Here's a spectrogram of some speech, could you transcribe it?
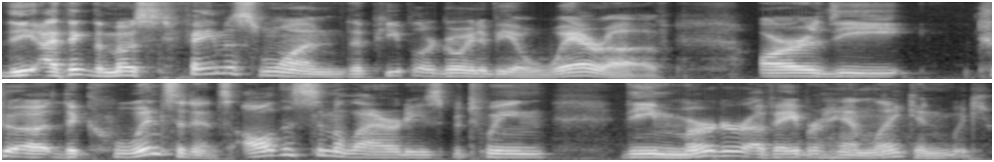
The I think the most famous one that people are going to be aware of are the uh, the coincidence, all the similarities between the murder of Abraham Lincoln, which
